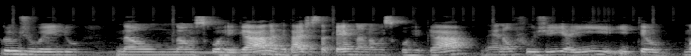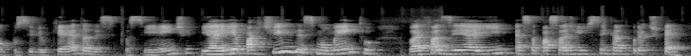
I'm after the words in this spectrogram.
para o joelho não, não escorregar, na verdade, essa perna não escorregar, né? não fugir aí e ter uma possível queda desse paciente. E aí, a partir desse momento, vai fazer aí essa passagem de sentado por de pé.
